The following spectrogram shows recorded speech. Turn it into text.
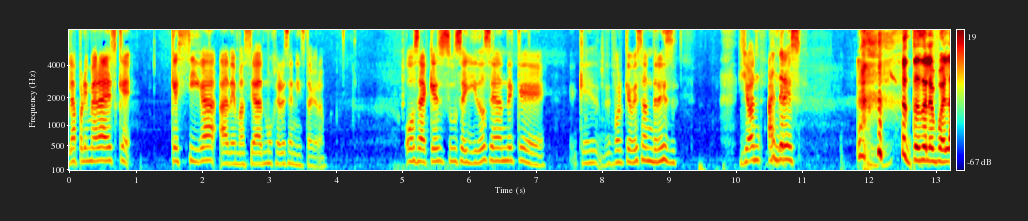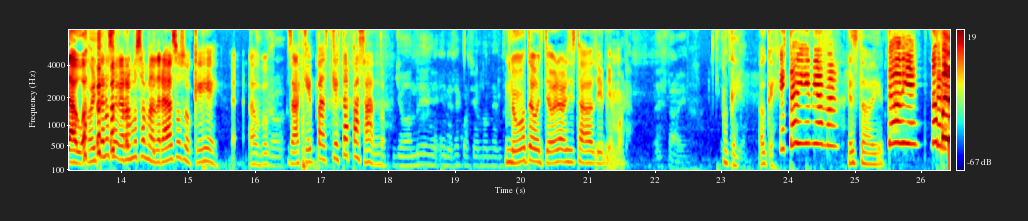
la primera es que, que siga a demasiadas mujeres en Instagram. O sea, que sus seguidos sean de que, que porque ves a Andrés. Yo, "And- Andrés, Entonces le fue el agua. ¿ahorita nos agarramos a madrazos o qué? Ah, O sea, ¿qué, pas- qué está pasando? Yo dónde, en esa ecuación, ¿dónde entro? No, te volteo a ver a ver si estabas bien, mi amor. Está bien. Ok, bien. ok. Está bien, mi amor. Está bien. Está bien. No puedo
